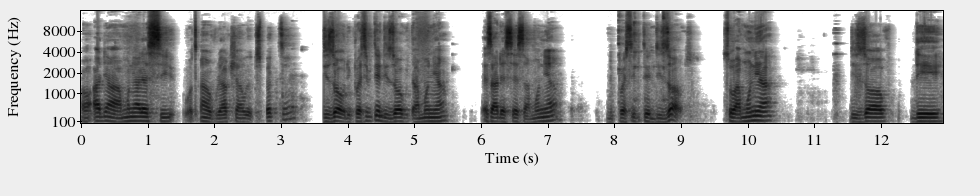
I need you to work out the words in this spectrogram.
on adding our ammonia, let's see what kind of reaction we're expecting. Dissolve, the precipitate dissolve with ammonia. Let's add excess ammonia. The precipitate dissolves. So ammonia dissolve the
